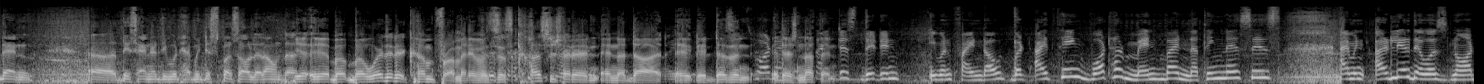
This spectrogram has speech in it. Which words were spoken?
Then uh, this energy would have been dispersed all around the. Yeah, yeah, but but where did it come from? And if it's just concentrated in, in a dot, it, it doesn't. What There's nothing. Scientists they didn't even find out, but I think what are meant by nothingness is, I mean, earlier there was not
